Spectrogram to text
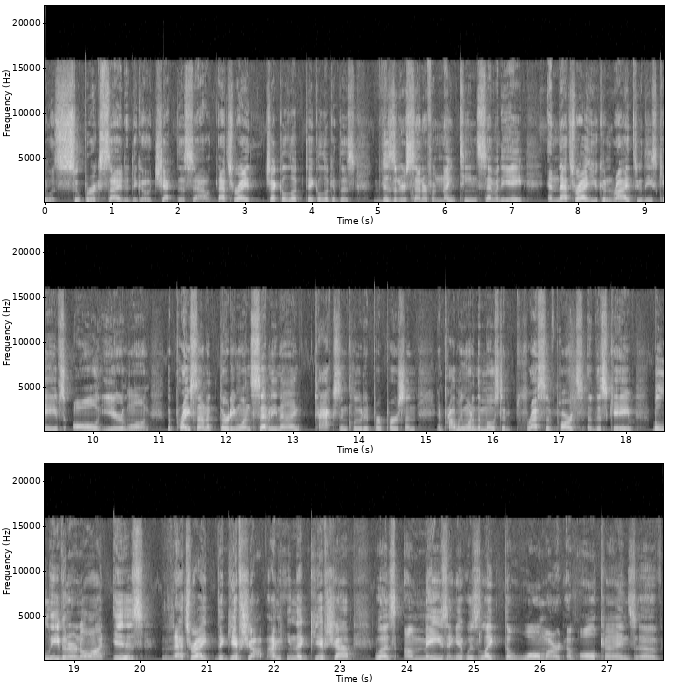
was super excited to go check this out. That's right, check a look, take a look at this visitor center from 1978, and that's right, you can ride through these caves all year long. The price on it, $31.79, tax included per person, and probably one of the most impressive parts of this cave, believe it or not, is that's right, the gift shop. I mean, the gift shop was amazing. It was like the Walmart of all kinds of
